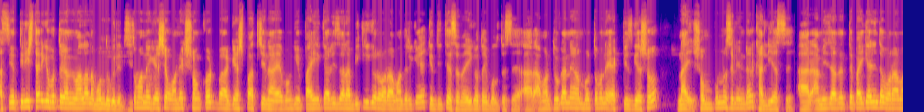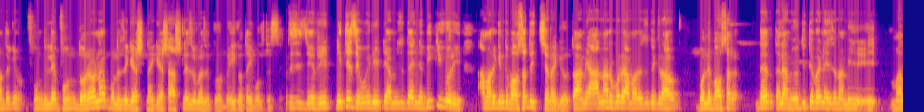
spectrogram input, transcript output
আজকে তিরিশ তারিখে পর থেকে আমি মালানা বন্ধ করে দিচ্ছি মানে গ্যাসে অনেক সংকট বা গ্যাস পাচ্ছি না এবং কি পাইকারি যারা বিক্রি করে ওরা আমাদেরকে দিতেছে না, এই কথাই বলতেছে। আর আমার দোকানে এখন বর্তমানে এক পিস গ্যাসও নাই, সম্পূর্ণ সিলিন্ডার খালি আছে। আর আমি যাদের পাইকারি নিতে ওরা আমাদেরকে ফোন দিলে ফোন ধরেও না, বলে যে গ্যাস নাই, গ্যাস আসলে যোগাযোগ করবে, এই কথাই বলতেছে। যে রেট নিতেছে, ওই রেটে আমি যদি আইনা বিক্রি করি, আমার কিন্তু বাউসার দিচ্ছে না কেউ। তো আমি আনার পরে আমার যদি গ্রাহক বলে বাউসার দেন তাহলে আমিও দিতে পারি না এই জন্য আমি এই মাল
